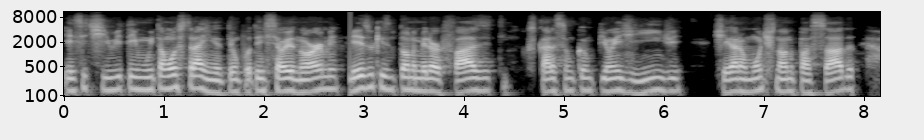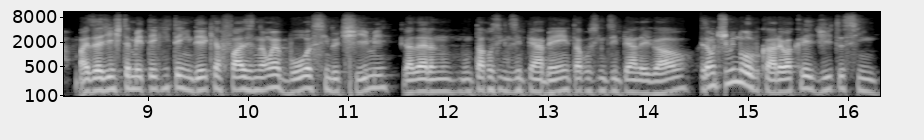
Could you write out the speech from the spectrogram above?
esse time tem muito a mostrar ainda, tem um potencial enorme, mesmo que estão na melhor fase, os caras são campeões de Indy, chegaram um monte no passado, mas a gente também tem que entender que a fase não é boa assim do time, a galera não, não tá conseguindo desempenhar bem, não tá conseguindo desempenhar legal. É um time novo, cara, eu acredito assim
